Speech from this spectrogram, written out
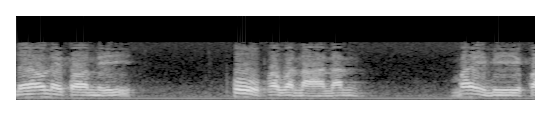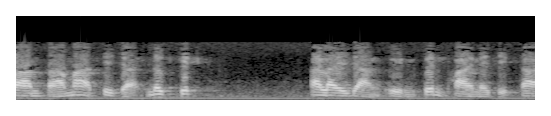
แล้วในตอนนี้ผู้ภาวนานั้น ไม่มีความสามารถที่จะนึกคิดอะไรอย่างอื่นขึ้นภายในจิตได้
